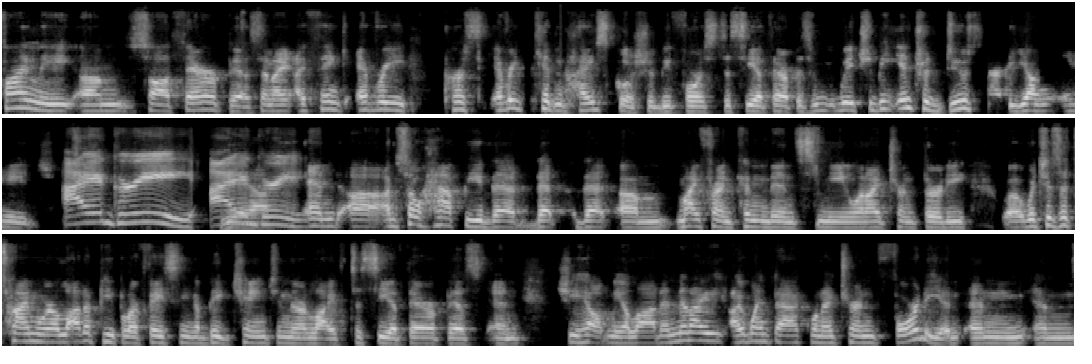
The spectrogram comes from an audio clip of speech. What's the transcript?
finally um, saw a therapist. And I, I think every person, every kid in high school should be forced to see a therapist. We should be introduced at a young age. I agree. I yeah. agree. And uh, I'm so happy that that that um, my friend convinced me when I turned 30, uh, which is a time where a lot of people are facing a big change in their life, to see a therapist. And she helped me a lot. And then I I went back when I turned 40, and and and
